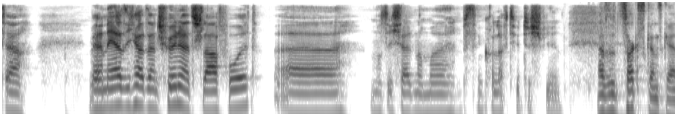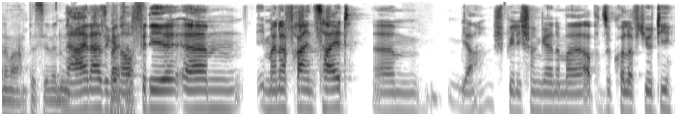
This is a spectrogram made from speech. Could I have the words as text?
Tja, während er sich halt seinen Schönheitsschlaf holt, äh, muss ich halt noch mal ein bisschen Call of Duty spielen. Also du zockst ganz gerne mal ein bisschen, wenn du. Nein, also genau, hast. für die, ähm, in meiner freien Zeit, ähm, ja, spiele ich schon gerne mal ab und zu Call of Duty.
